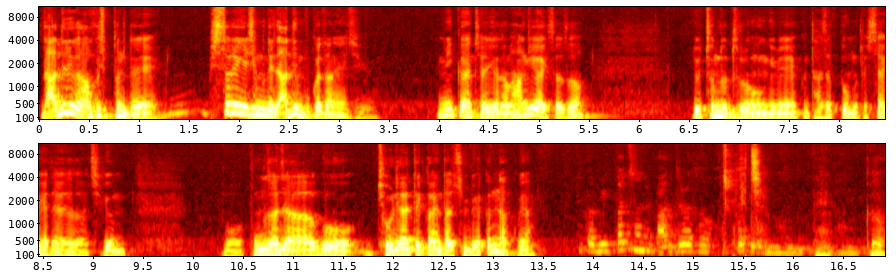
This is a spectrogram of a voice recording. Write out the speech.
나들이 가고 싶은데 시설에 계신 분들이 나들이 못 가잖아요 지금. 그러니까 저희가 너무 한계가 있어서 요청도 들어온 김에 그 다섯 분부터 시작해야 돼서 지금 뭐 봉사자하고 조리할 때까지 다 준비가 끝났고요. 그러니까 밑반찬을 만들어서 드리는 네. 네. 그래서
